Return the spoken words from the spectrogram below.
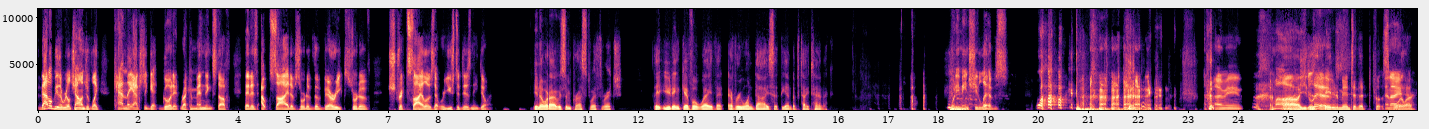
that'll be the real challenge of like, can they actually get good at recommending stuff that is outside of sort of the very sort of strict silos that we're used to Disney doing? You know what I was impressed with, Rich? That you didn't give away that everyone dies at the end of Titanic. What do you mean? She lives. Wow. I mean, come on. oh, you just lives. baited him into the p- And I- spoiler.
